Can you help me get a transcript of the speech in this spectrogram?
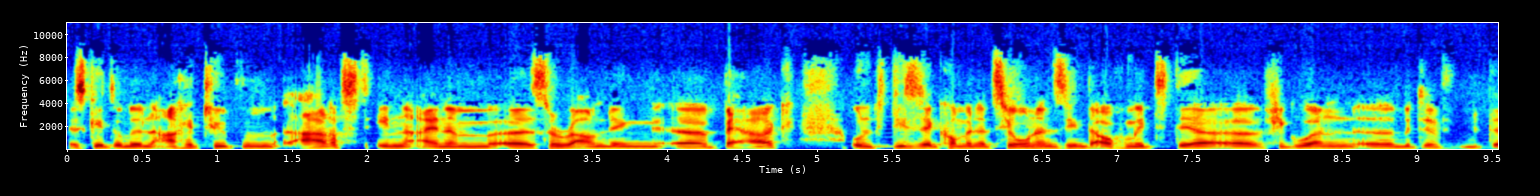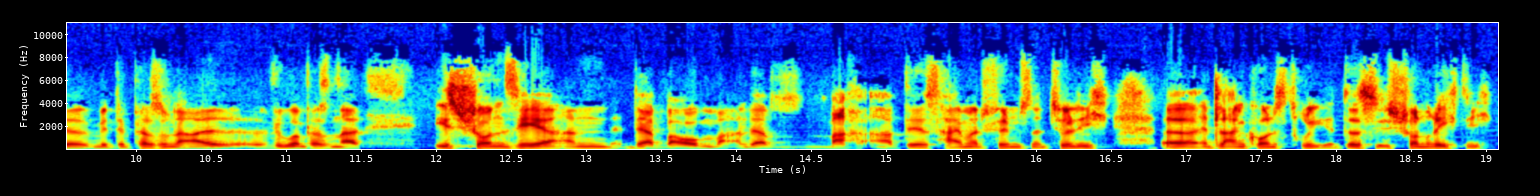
Es geht um den Archetypen Arzt in einem äh, Surrounding äh, Berg und diese Kombinationen sind auch mit der äh, Figuren, äh, mit der mit der mit dem Personal, äh, Figurenpersonal ist schon sehr an der Bau, an der Machart des Heimatfilms natürlich äh, entlang konstruiert. Das ist schon richtig.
